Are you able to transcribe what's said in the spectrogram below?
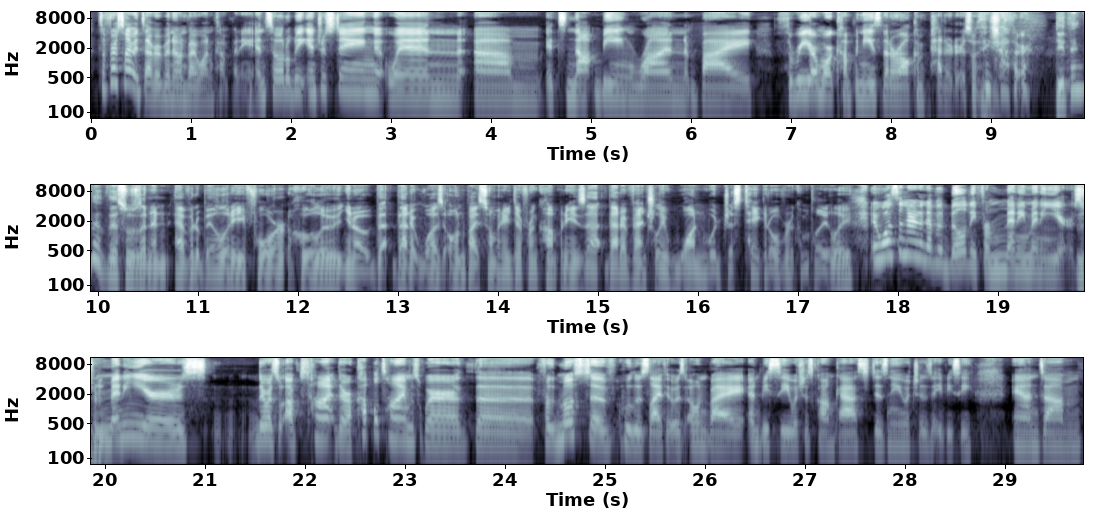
It's the first time it's ever been owned by one company. And so it'll be interesting when um, it's not being run by three or more companies that are all competitors with each other. Do you think that this was an inevitability for Hulu? You know, that, that it was owned by so many different companies that, that eventually one would just take it over completely? It wasn't an inevitability for many, many years. For many years, there was a time. There are a couple times where the for the most of Hulu's life, it was owned by NBC, which is Comcast, Disney, which is ABC, and um,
